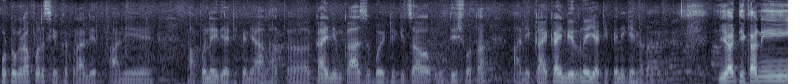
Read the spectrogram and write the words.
फोटोग्राफर्स एकत्र आलेत आणि आपणही या ठिकाणी आलात काय नेमका आज बैठकीचा उद्देश होता आणि काय काय निर्णय या ठिकाणी घेण्यात आलेले आहेत? या ठिकाणी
